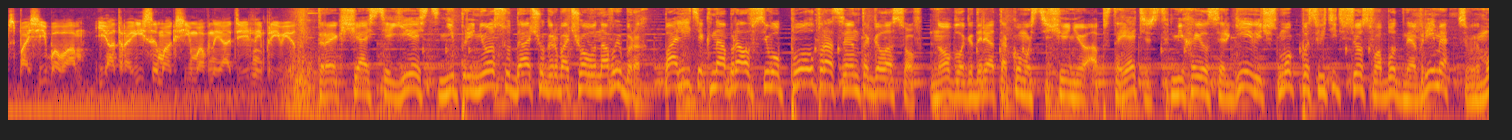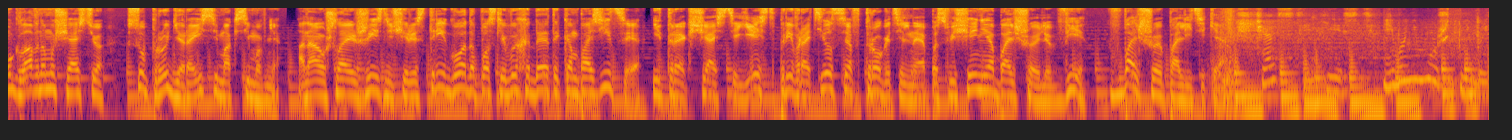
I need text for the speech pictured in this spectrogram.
Спасибо вам. И от Раисы Максимовны отдельный привет. Трек «Счастье есть» не принес удачу Горбачеву на выборах. Политик набрал всего полпроцента голосов. Но благодаря такому стечению обстоятельств Михаил Сергеевич смог посвятить все свободное время своему главному счастью – супруге Раисе Максимовне. Она ушла из жизни через три года после выхода этой композиции, и трек «Счастье есть» превратился в трогательное посвящение большой любви в большой политике. Счастье есть, его не может не быть.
